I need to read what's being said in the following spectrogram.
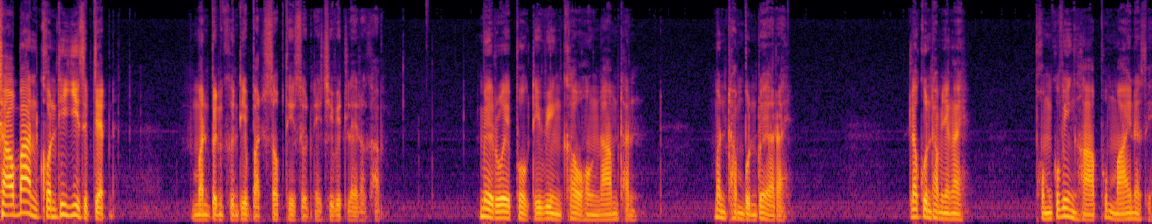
ชาวบ้านคนที่ 27 มันเป็นคืนที่บัดซบที่สุดในชีวิตเลยละครับ ไม่รู้ไอ้พวกที่วิ่งเข้าห้องน้ำทัน มันทำบุญด้วยอะไร แล้วคุณทำยังไง ผมก็วิ่งหาพุ่มไม้นะสิ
